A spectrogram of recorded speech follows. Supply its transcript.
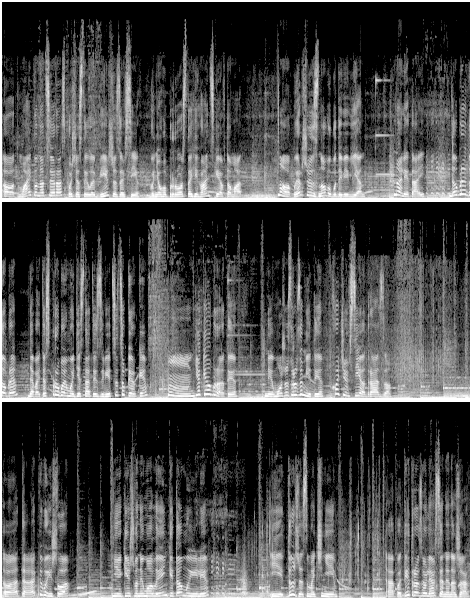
А от Майку на цей раз пощастило більше за всіх. В нього просто гігантський автомат. Ну а першою знову буде Вів'єн. Налітай. Добре, добре. Давайте спробуємо дістати звідси цукерки. Хм, які обрати? Не можу зрозуміти. Хочу всі одразу. А так, вийшло. Які ж вони маленькі та милі. І дуже смачні. Апетит розгулявся не на жарт.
